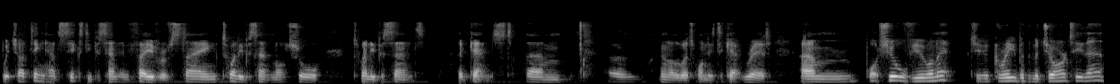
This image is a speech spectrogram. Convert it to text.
which I think had 60% in favour of staying, 20% not sure, 20% against. Um, uh, in other words, wanting to get rid. Um, what's your view on it? Do you agree with the majority there?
